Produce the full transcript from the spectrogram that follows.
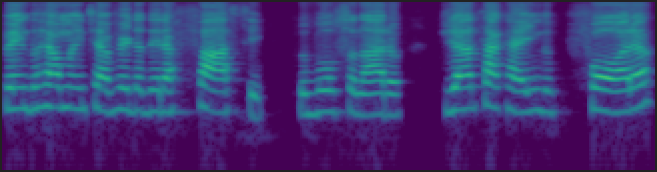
vendo realmente a verdadeira face do Bolsonaro já está caindo fora.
